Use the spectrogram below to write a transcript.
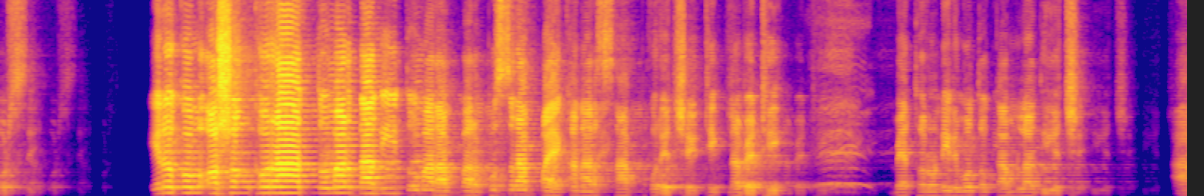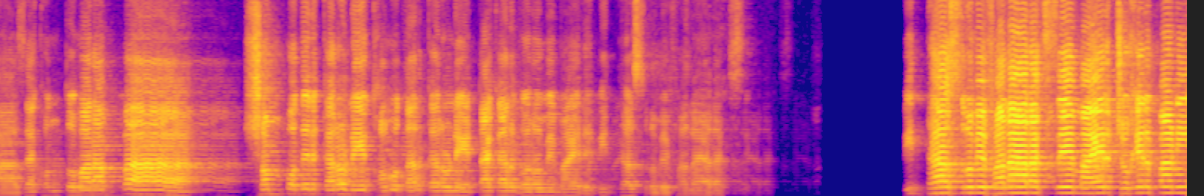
করছে। এরকম অসংখ্য রাত তোমার দাদি তোমার আব্বার প্রস্রাব পায়খানার সাফ করেছে, ঠিক না বে ঠিক? মেথরনির মতো কামলা দিয়েছে। আজ এখন তোমার আব্বা সম্পদের কারণে, ক্ষমতার কারণে টাকার গরমে, মায়ের বৃদ্ধাশ্রমে ফালায় রাখছে। বৃদ্ধাশ্রমে ফালা রাখছে, মায়ের চোখের পানি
